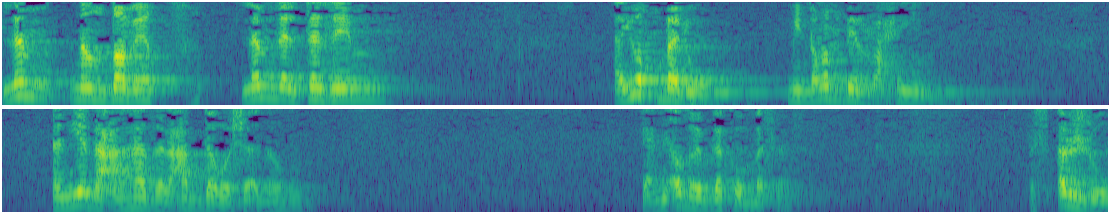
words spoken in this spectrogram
لم ننضبط لم نلتزم أيقبل من رب رحيم أن يدع هذا العبد وشأنه؟ يعني أضرب لكم مثل بس أرجو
